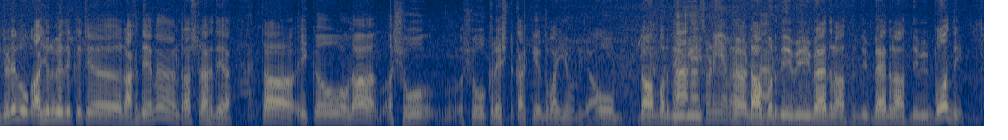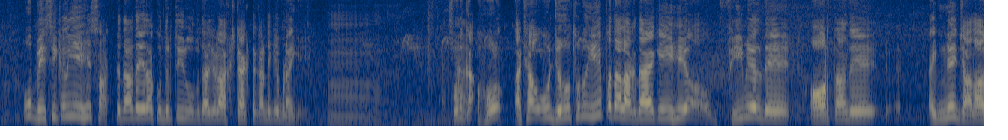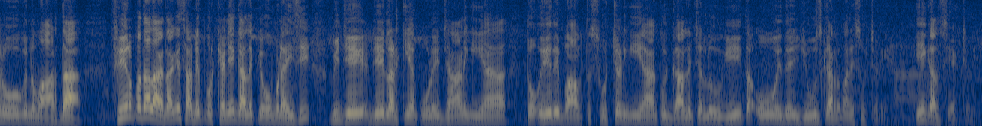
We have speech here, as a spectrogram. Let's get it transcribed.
ਜਿਹੜੇ ਲੋਕ ਆਯੁਰਵੈਦਿਕ ਚ ਰੱਖਦੇ ਆ ਨਾ ਇੰਟਰਸਟ ਰੱਖਦੇ ਆ ਤਾਂ ਇੱਕ ਉਹ ਆਉਂਦਾ ਅਸ਼ੋ ਅਸ਼ੋਕ੍ਰਿਸ਼ਟ ਕਰਕੇ ਦਵਾਈ ਆਉਂਦੀ ਆ। ਉਹ ਡਾਬਰ ਦੀ ਵੀ। ਹੈ ਡਾਬਰ ਦੀ ਵੀ ਵੈਦਨਾਥ ਦੀ ਵੈਦਨਾਥ ਦੀ ਵੀ ਬਹੁਤ ਦੀ। ਉਹ ਬੇਸਿਕਲੀ ਇਹ ਸੱਕ ਦਾ ਤੇ ਇਹਦਾ ਕੁਦਰਤੀ ਰੂਪ ਦਾ ਜਿਹੜਾ ਐਕਸਟ੍ਰੈਕਟ ਕੱਢ ਕੇ ਬਣਾਈ ਗਈ। ਹੁਣ ਗ- ਹੁਣ ਅੱਛਾ, ਉਹ ਜਦੋਂ ਤੁਹਾਨੂੰ ਇਹ ਪਤਾ ਲੱਗਦਾ ਹੈ ਕਿ ਇਹ ਫੀਮੇਲ ਦੇ ਔਰਤਾਂ ਦੇ ਇੰਨੇ ਜ਼ਿਆਦਾ ਰੋਗ ਨਿਵਾਰਦਾ, ਫਿਰ ਪਤਾ ਲੱਗਦਾ ਕਿ ਸਾਡੇ ਪੁਰਖਿਆਂ ਨੇ ਇਹ ਗੱਲ ਕਿਉਂ ਬਣਾਈ ਸੀ ਵੀ ਜੇ ਜੇ ਲੜਕੀਆਂ ਕੋਲੇ ਜਾਣਗੀਆਂ ਤਾਂ ਉਹ ਇਹਦੇ ਬਾਬਤ ਸੋਚਣਗੀਆਂ, ਕੋਈ ਗੱਲ ਚੱਲੂਗੀ ਤਾਂ ਉਹ ਇਹਦੇ ਯੂਜ਼ ਕਰਨ ਬਾਰੇ ਸੋਚਣਗੇ ਇਹ ਗੱਲ ਸੀ ਐਕਚੁਅਲੀ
